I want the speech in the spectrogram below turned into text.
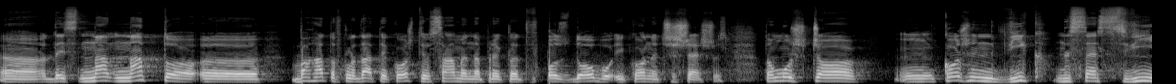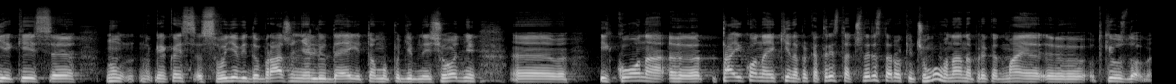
е, десь на, надто е, багато вкладати коштів саме, наприклад, в оздобу, ікони чи ще щось. Тому що кожен вік несе свій якийсь, е, ну, якесь своє відображення людей і тому подібне. І сьогодні е, ікона, е, та ікона, які, наприклад, 300-400 років, чому вона, наприклад, має е, такі оздоби?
